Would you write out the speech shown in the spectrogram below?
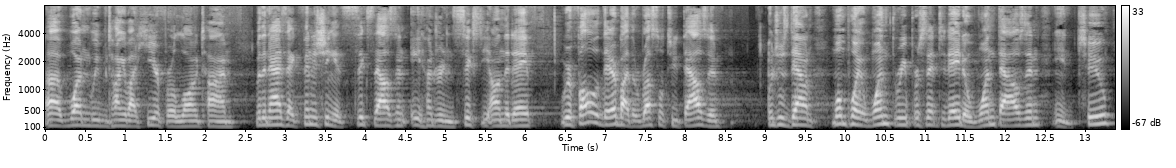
uh, one we've been talking about here for a long time. With the Nasdaq finishing at 6,860 on the day, we were followed there by the Russell 2000, which was down 1.13% today to 1,002.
